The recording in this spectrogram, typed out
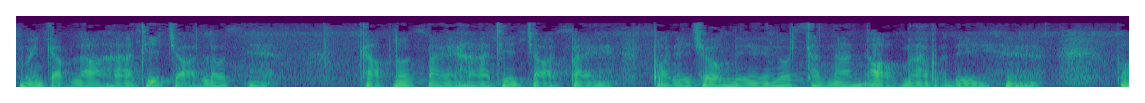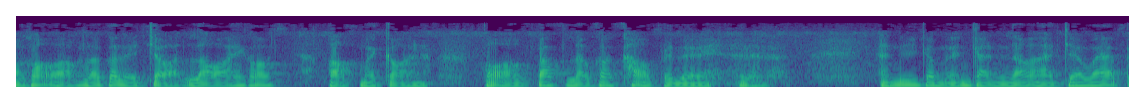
เหมือนกับเราหาที่จอดรถเนี่ยขับรถไปหาที่จอดไป พอดีโชคดีรถคันนั้นออกมาพอดีพอเขาออกเราก็เลยจอดรอให้เขาออกมาก่อน พอออกปั๊บเราก็เข้าไปเลยอันนี้ก็เหมือนกัน เราอาจจะแวะไป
